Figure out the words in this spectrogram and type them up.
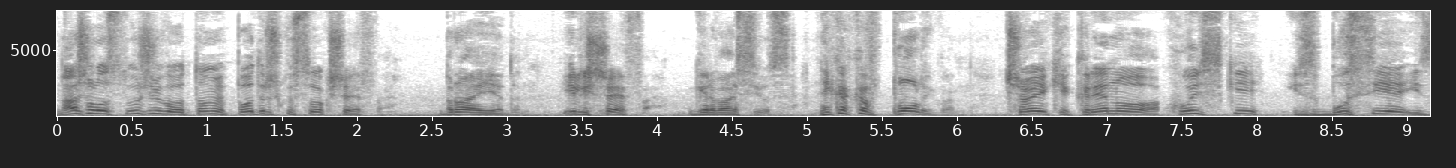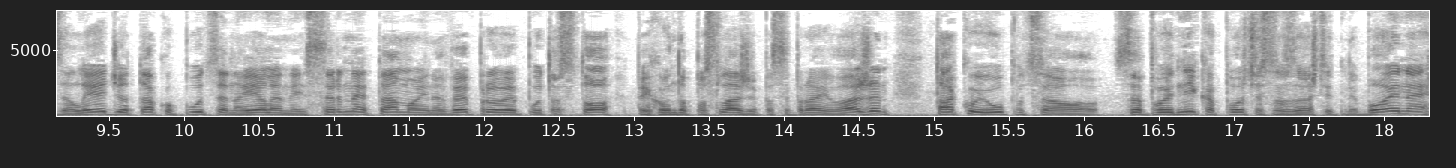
Nažalost, uživa u tome podršku svog šefa. Broja jedan. Ili šefa. Gervasiusa. Nikakav poligon. Čovjek je krenuo huljski, iz busije, iza leđa, tako puca na jelene i srne, tamo i na veprove puta sto, pa ih onda poslaže pa se pravi važan. Tako je upucao zapovjednika počasno zaštitne bojne,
